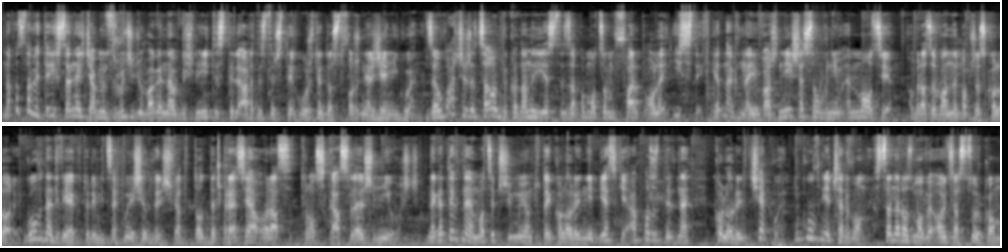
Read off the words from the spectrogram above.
Na podstawie tej sceny chciałbym zwrócić uwagę na wyśmienity styl artystyczny użyty do stworzenia ziemi Gwen. Zauważcie, że cały wykonany jest za pomocą farb oleistych, jednak najważniejsze są w nim emocje, obrazowane poprzez kolory. Główne dwie, którymi cechuje się ten świat, to depresja oraz troska slash miłość. Negatywne emocje przyjmują tutaj kolory niebieskie, a pozytywne kolory ciepłe, głównie czerwone. Scena rozmowy ojca z córką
